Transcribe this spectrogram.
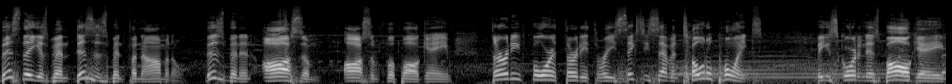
this thing has been this has been phenomenal. This has been an awesome, awesome football game. 34-33, 67 total points being scored in this ball game.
